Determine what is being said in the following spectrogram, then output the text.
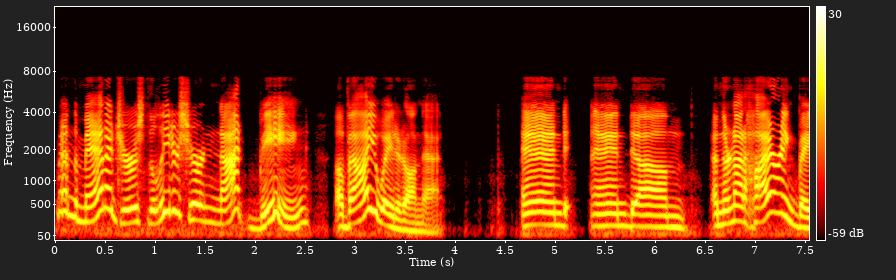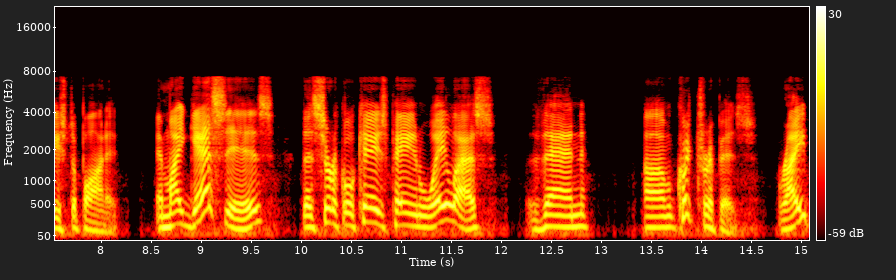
man, the managers, the leaders here are not being evaluated on that and and um, and they're not hiring based upon it. And my guess is that Circle K is paying way less than um, Quick Trip is, right?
